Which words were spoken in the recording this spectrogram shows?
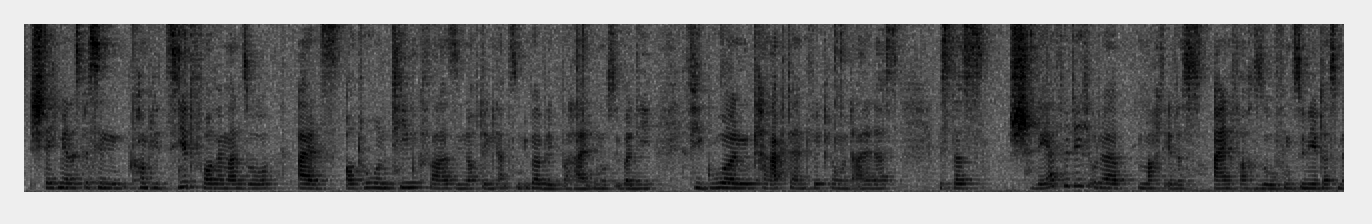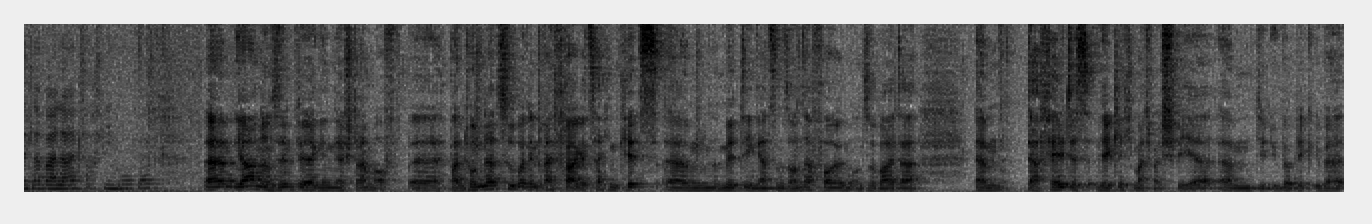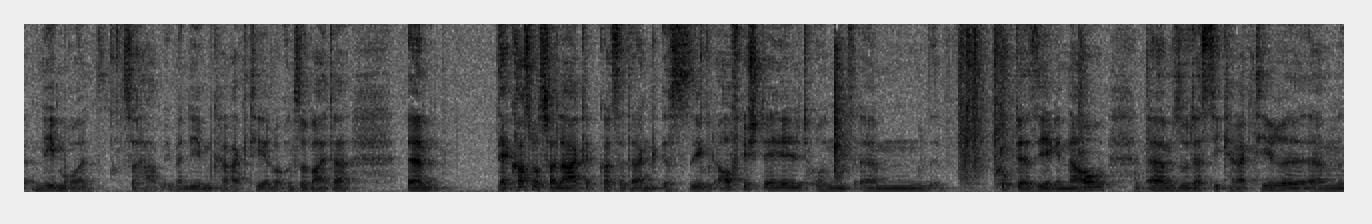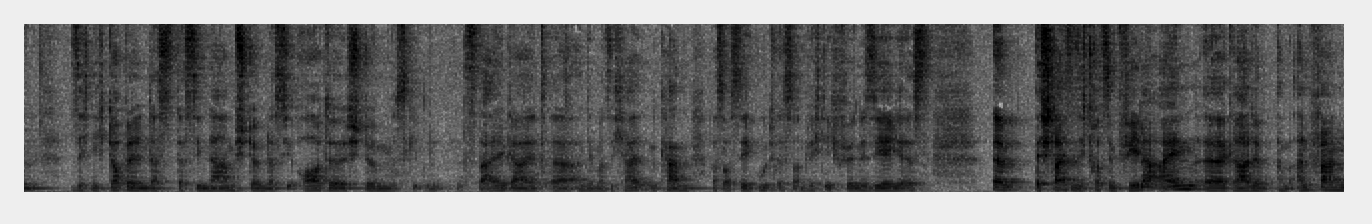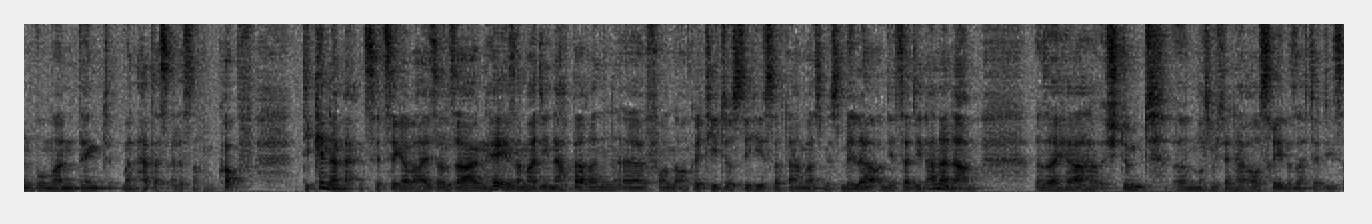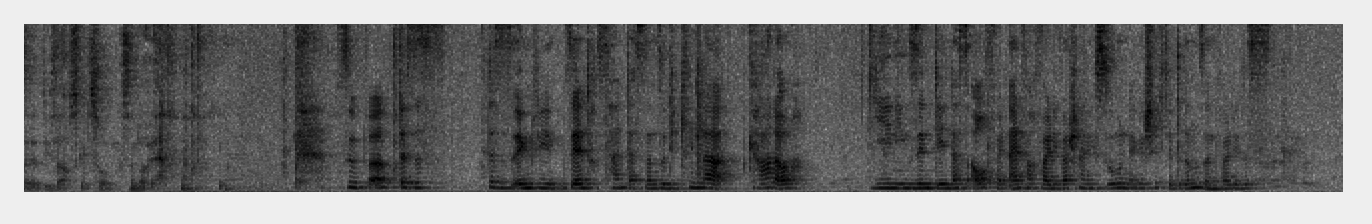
stelle ich mir das ein bisschen kompliziert vor, wenn man so als Autorenteam quasi noch den ganzen Überblick behalten muss über die Figuren, Charakterentwicklung und all das. Ist das schwer für dich oder macht ihr das einfach so? Funktioniert das mittlerweile einfach wie ein Uhrwerk? Ähm, ja, nun sind wir gehen ja stramm auf äh, Band 100 zu bei den drei Fragezeichen Kids ähm, mit den ganzen Sonderfolgen und so weiter. Ähm, da fällt es wirklich manchmal schwer, ähm, den Überblick über Nebenrollen zu haben, über Nebencharaktere und so weiter. Ähm, der Kosmos Verlag, Gott sei Dank, ist sehr gut aufgestellt und ähm, guckt er sehr genau, ähm, so dass die Charaktere ähm, sich nicht doppeln, dass, dass die Namen stimmen, dass die Orte stimmen. Es gibt einen Style Guide, äh, an dem man sich halten kann, was auch sehr gut ist und wichtig für eine Serie ist. Ähm, es schleißen sich trotzdem Fehler ein, äh, gerade am Anfang, wo man denkt, man hat das alles noch im Kopf. Die Kinder merken es witzigerweise und sagen, hey, sag mal, die Nachbarin äh, von Onkel Titus, die hieß doch damals Miss Miller und jetzt hat die einen anderen Namen. Dann sage ich, ja, stimmt, und muss mich dann herausreden. Dann sagt er, die ist, die ist ausgezogen, ist eine neue. Super, das ist, das ist irgendwie sehr interessant, dass dann so die Kinder gerade auch diejenigen sind, denen das auffällt, einfach weil die wahrscheinlich so in der Geschichte drin sind, weil die das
